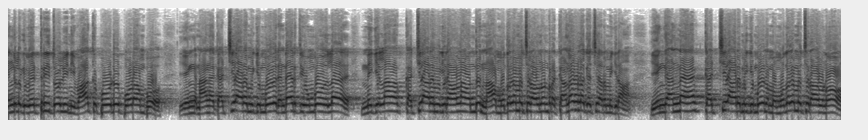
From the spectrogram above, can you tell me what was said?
எங்களுக்கு வெற்றி தோல்வி நீ வாக்கு போடு போடாம போ. எங்க நாங்கள் கட்சி ஆரம்பிக்கும் போது ரெண்டாயிரத்தி ஒம்போதில் இன்னைக்கெல்லாம் கட்சி ஆரம்பிக்கிறவங்களாம் வந்து நான் முதலமைச்சர் ஆகணுன்ற கனவுல கட்சி ஆரம்பிக்கிறான். எங்கள் அண்ணன் கட்சி ஆரம்பிக்கும் போது நம்ம முதலமைச்சர் ஆகணும்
